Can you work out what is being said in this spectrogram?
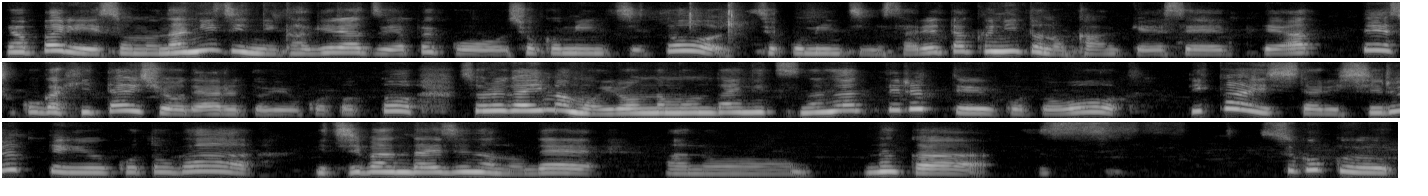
やっぱりその何人に限らず、やっぱりこう、植民地と植民地にされた国との関係性であって、そこが非対称であるということと、それが今もいろんな問題につながってるっていうことを理解したり知るっていうことが一番大事なので、あの、なんか、すごく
